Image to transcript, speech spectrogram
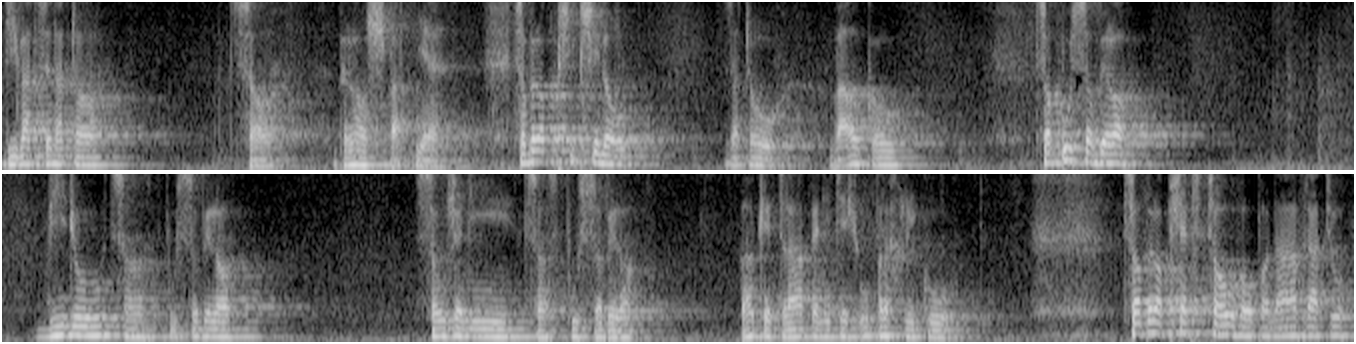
dívat se na to, co bylo špatně, co bylo příčinou za tou válkou, co působilo bídu, co působilo soužení, co působilo velké trápení těch uprchlíků, co bylo před touhou po návratu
